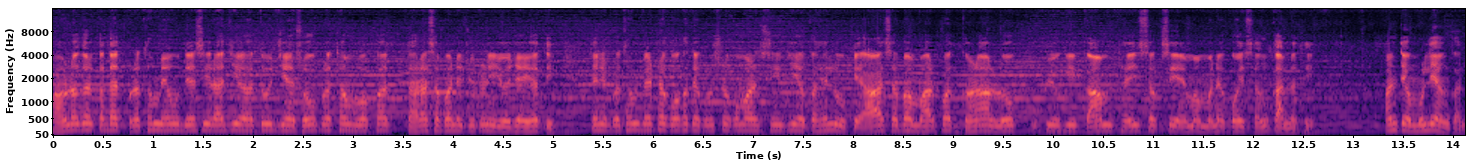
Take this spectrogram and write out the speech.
ભાવનગર કદાચ પ્રથમ એવું દેશી રાજ્ય હતું, જ્યાં સૌ પ્રથમ વખત ધારાસભાની ચૂંટણી યોજાઈ હતી. તેની પ્રથમ બેઠક વખતે કૃષ્ણકુમારસિંહજીએ કહેલું કે, આ સભા મારફત ઘણા લોક ઉપયોગી કામ થઈ શકશે, એમાં મને કોઈ શંકા નથી. અંતે મૂલ્યાંકન.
